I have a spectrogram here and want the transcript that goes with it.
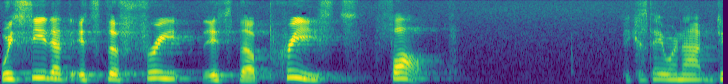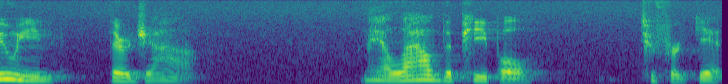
we see that it's the, free, it's the priest's fault because they were not doing their job. And they allowed the people to forget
